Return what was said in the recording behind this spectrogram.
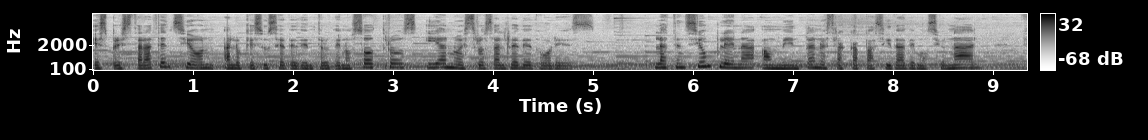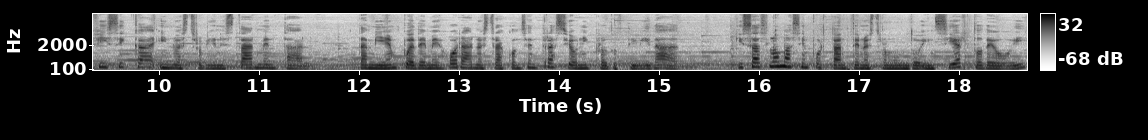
es prestar atención a lo que sucede dentro de nosotros y a nuestros alrededores. La atención plena aumenta nuestra capacidad emocional, física y nuestro bienestar mental. También puede mejorar nuestra concentración y productividad. Quizás lo más importante en nuestro mundo incierto de hoy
